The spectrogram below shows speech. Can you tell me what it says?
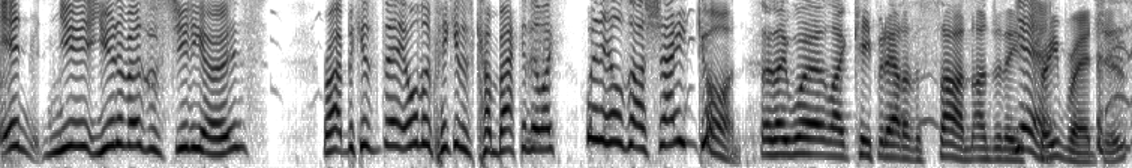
In new Universal Studios, right? Because they all the picketers come back and they're like, "Where the hell's our shade gone?" So they were like, keep it out of the sun under these Yeah. tree branches.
